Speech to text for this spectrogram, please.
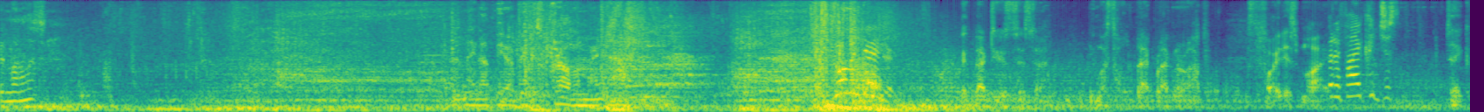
didn't want to listen. That may not be our biggest problem right now. Jormungandr! Get back to your sister. You must hold back Ragnarok. This fight is mine. But if I could just... Take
